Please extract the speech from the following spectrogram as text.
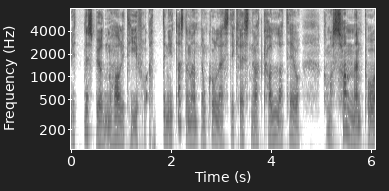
vitnesbyrdene vi har i tida fra etter Nytestamentet, om hvordan de kristne blir kalla til å komme sammen på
